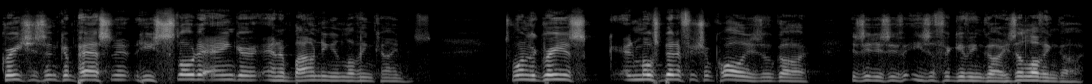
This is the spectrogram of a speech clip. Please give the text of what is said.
gracious and compassionate. He's slow to anger and abounding in loving kindness. It's one of the greatest and most beneficial qualities of God is that he's a forgiving God. He's a loving God.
